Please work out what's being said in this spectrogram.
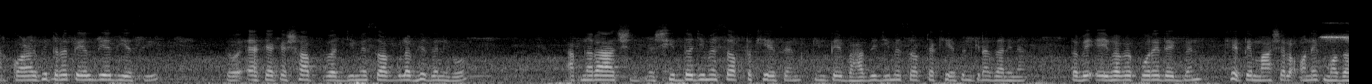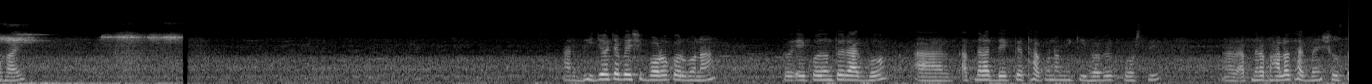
আর কড়ার ভিতরে তেল দিয়ে দিয়েছি। তো একে একে সব ডিমের চপগুলো ভেজে নিব। আপনারা সিদ্ধ ডিমের চপ তো খেয়েছেন, কিন্তু এই ভাজি ডিমের চপটা খেয়েছেন কিনা জানি না। তবে এইভাবে করে দেখবেন, খেতে মাসাল অনেক মজা হয়। আর ভিডিওটা বেশি বড় করব না, তো এই পর্যন্ত রাখব। আর আপনারা দেখতে থাকুন আমি কীভাবে করছি। আর আপনারা ভালো থাকবেন, সুস্থ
